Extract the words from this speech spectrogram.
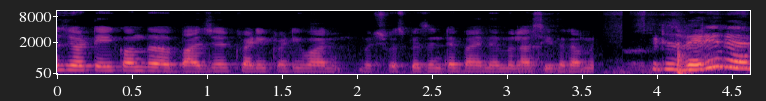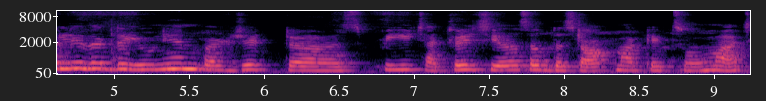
is your take on the budget 2021, which was presented by Nirmala Sitharaman? It is very rarely that the union budget uh, speech actually cheers up the stock market so much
